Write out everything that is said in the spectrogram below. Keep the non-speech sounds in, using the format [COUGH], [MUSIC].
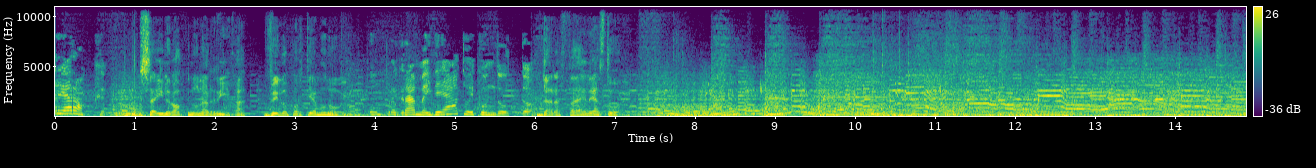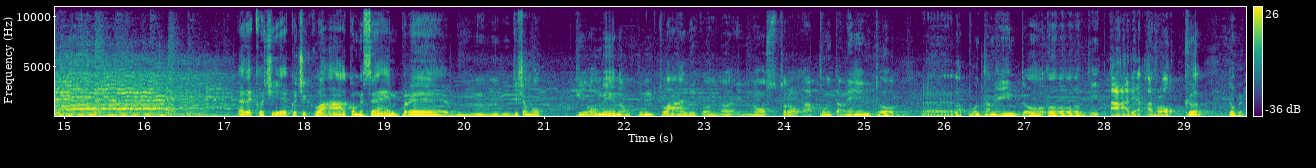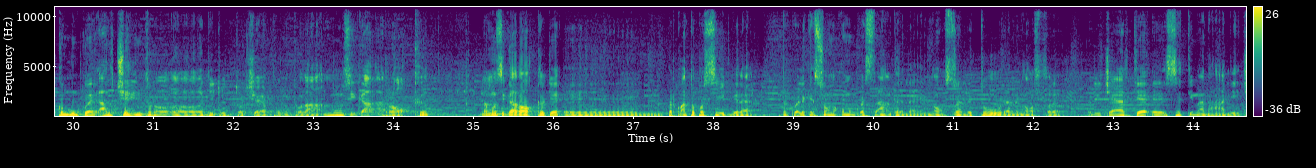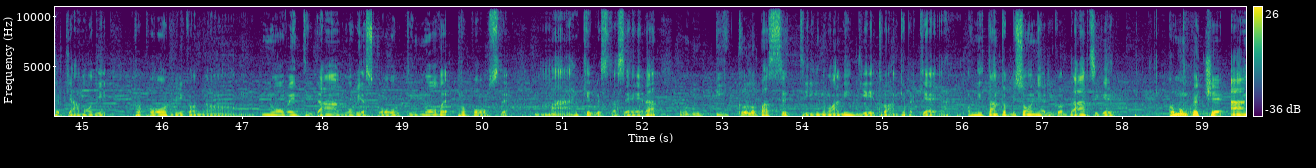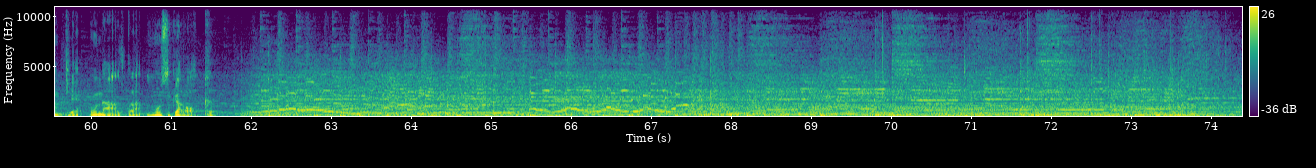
Area Rock. Se il rock non arriva, ve lo portiamo noi. Un programma ideato e condotto da Raffaele Astore. Ed eccoci, eccoci qua, come sempre, mh, diciamo più o meno puntuali con il nostro appuntamento, eh, l'appuntamento oh, di Aria Rock, dove comunque al centro oh, di tutto c'è appunto la musica rock. La musica rock che eh, per quanto possibile, per quelle che sono comunque state le nostre letture, le nostre ricerche eh, settimanali, cerchiamo di proporvi con uh, nuove entità, nuovi ascolti, nuove proposte, ma anche questa sera un piccolo passettino all'indietro, anche perché ogni tanto bisogna ricordarsi che comunque c'è anche un'altra musica rock.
